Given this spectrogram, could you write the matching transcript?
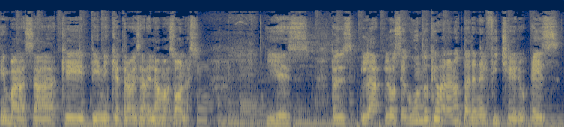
embarazada que tiene que atravesar el Amazonas. Y es. Entonces, lo segundo que van a anotar en el fichero es.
